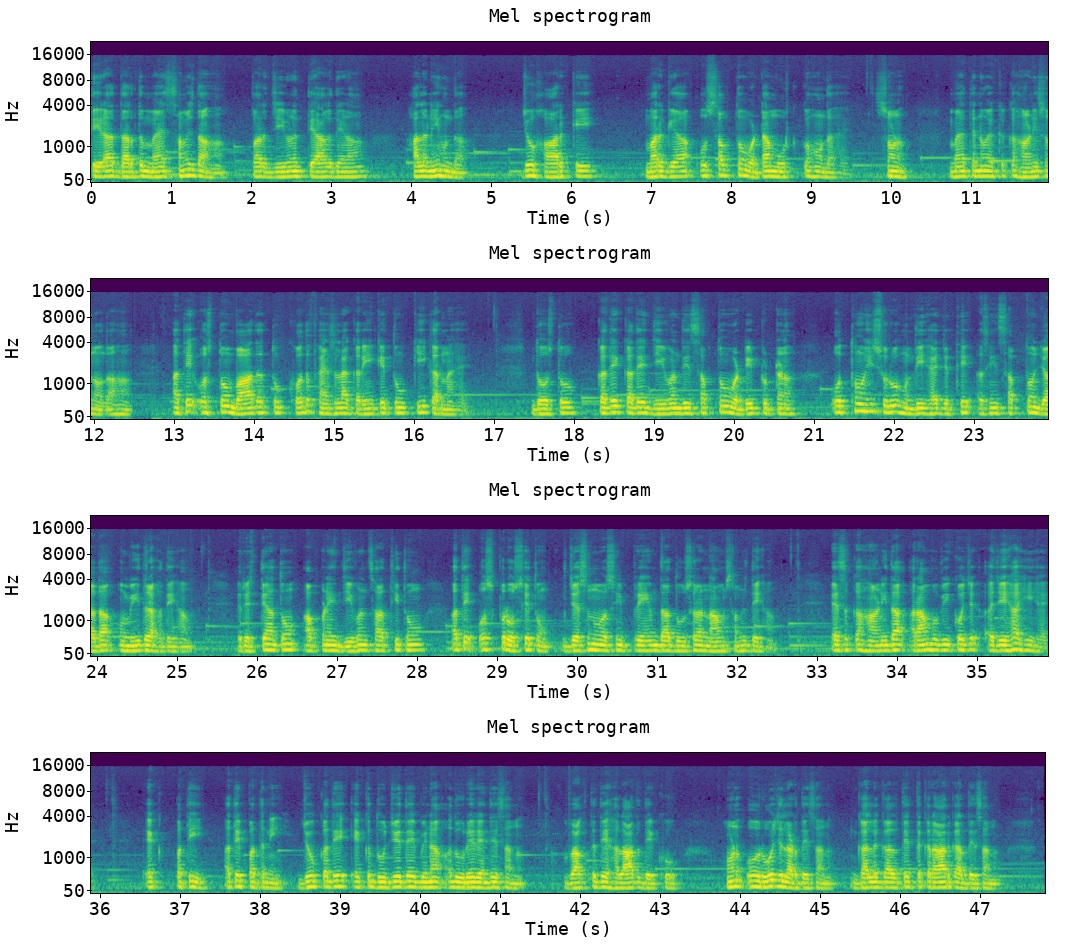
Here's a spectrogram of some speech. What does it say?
ਤੇਰਾ ਦਰਦ ਮੈਂ ਸਮਝਦਾ ਹਾਂ, ਪਰ ਜੀਵਨ ਤਿਆਗ ਦੇਣਾ ਹੱਲ ਨਹੀਂ ਹੁੰਦਾ। ਜੋ ਹਾਰ ਕੇ ਮਰ ਗਿਆ, ਉਹ ਸਭ ਤੋਂ ਵੱਡਾ ਮੂਰਖ ਕਹਾਉਂਦਾ ਹੈ। ਸੁਣ ਮੈਂ ਤੈਨੂੰ ਇੱਕ ਕਹਾਣੀ ਸੁਣਾਉਂਦਾ ਹਾਂ ਅਤੇ ਉਸ ਤੋਂ ਬਾਅਦ ਤੂੰ ਖੁਦ ਫੈਸਲਾ ਕਰੀਂ ਕਿ ਤੂੰ ਕੀ ਕਰਨਾ ਹੈ। ਦੋਸਤੋ, ਕਦੇ-ਕਦੇ ਜੀਵਨ ਦੀ ਸਭ ਤੋਂ ਵੱਡੀ ਟੁੱਟਣ ਉੱਥੋਂ ਹੀ ਸ਼ੁਰੂ ਹੁੰਦੀ ਹੈ ਜਿੱਥੇ ਅਸੀਂ ਸਭ ਤੋਂ ਜ਼ਿਆਦਾ ਉਮੀਦ ਰੱਖਦੇ ਹਾਂ। ਰਿਸ਼ਤਿਆਂ ਤੋਂ, ਆਪਣੇ ਜੀਵਨ ਸਾਥੀ ਤੋਂ ਅਤੇ ਉਸ ਭਰੋਸੇ ਤੋਂ, ਜਿਸ ਨੂੰ ਅਸੀਂ ਪ੍ਰੇਮ ਦਾ ਦੂਸਰਾ ਨਾਮ ਸਮਝਦੇ ਹਾਂ। ਇਸ ਕਹਾਣੀ ਦਾ ਆਰੰਭ ਵੀ ਕੁਝ ਅਜਿਹਾ ਹੀ ਹੈ। ਇੱਕ ਪਤੀ ਅਤੇ ਪਤਨੀ, ਜੋ ਕਦੇ ਇੱਕ ਦੂਜੇ ਦੇ ਬਿਨਾਂ ਅਧੂਰੇ ਰਹਿੰਦੇ ਸਨ। ਵਕਤ ਦੇ ਹਾਲਾਤ ਦੇਖੋ। ਹੁਣ ਉਹ ਰੋਜ਼ ਲੜਦੇ ਸਨ, ਗੱਲ-ਗੱਲ ਤੇ ਤਕਰਾਰ ਕਰਦੇ ਸਨ।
